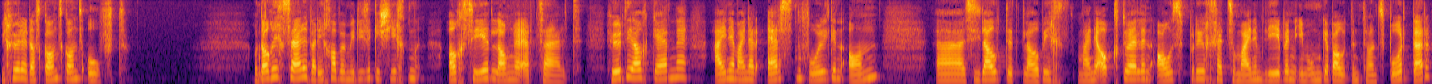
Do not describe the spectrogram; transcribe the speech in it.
Ich höre das ganz, ganz oft. Und auch ich selber, ich habe mir diese Geschichten auch sehr lange erzählt. Hör dir auch gerne eine meiner ersten Folgen an. Äh, sie lautet, glaube ich, meine aktuellen Ausbrüche zu meinem Leben im umgebauten Transporter.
